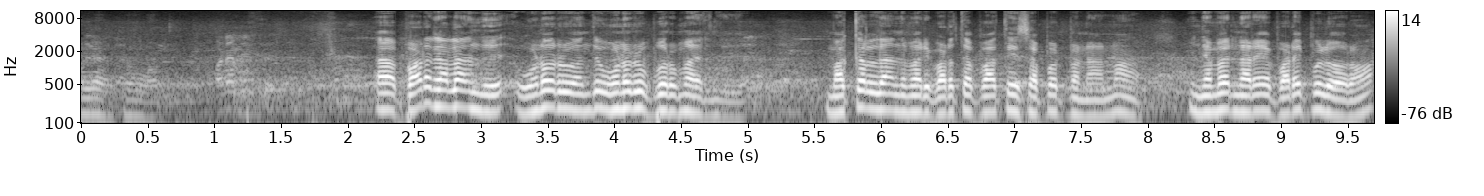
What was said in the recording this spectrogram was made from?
நல்லா இருக்கு. படம் நல்லா இருந்தது. உணர்வு வந்து உணர்வுபூர்வமாக இருந்தது. மக்கள்லாம் அந்த மாதிரி படத்தை பார்த்து சப்போர்ட் பண்ணாங்கன்னா இந்த மாதிரி நிறைய படைப்புகள் வரும்.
